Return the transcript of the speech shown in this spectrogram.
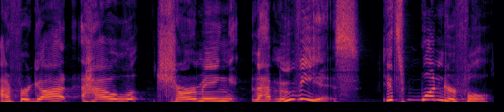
I forgot how charming that movie is. It's wonderful.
